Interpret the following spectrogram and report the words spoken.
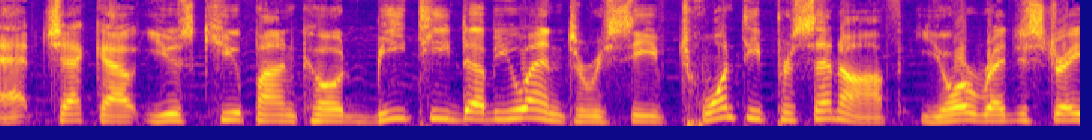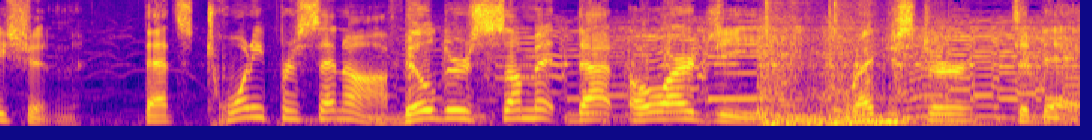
At checkout, use coupon code BTWN to receive 20% off your registration. That's 20% off buildersummit.org. Register today.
